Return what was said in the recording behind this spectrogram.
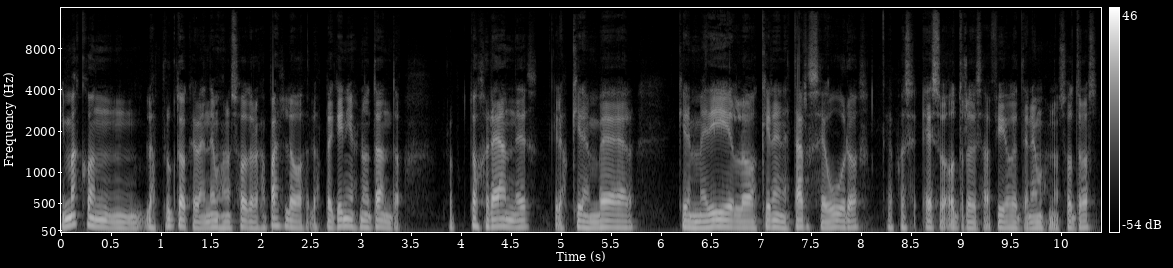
Y más con los productos que vendemos nosotros, capaz los, los pequeños no tanto, productos grandes que los quieren ver, quieren medirlos, quieren estar seguros, que después es otro desafío que tenemos nosotros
